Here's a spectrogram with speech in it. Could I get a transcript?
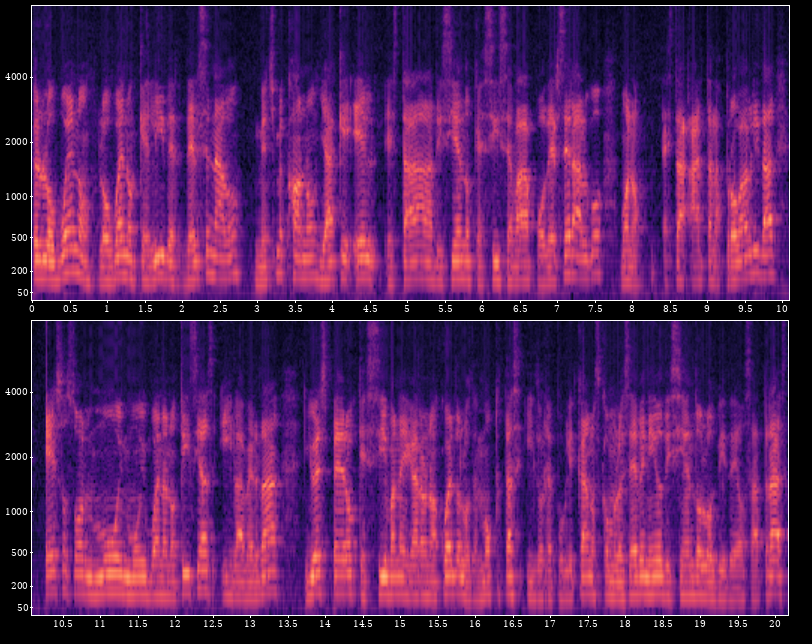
Pero lo bueno, lo bueno que el líder del Senado, Mitch McConnell, ya que él está diciendo que sí se va a poder hacer algo, bueno, está alta la probabilidad, esos son muy muy buenas noticias y la verdad yo espero que sí van a llegar a un acuerdo los demócratas y los republicanos como les he venido diciendo los videos atrás.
